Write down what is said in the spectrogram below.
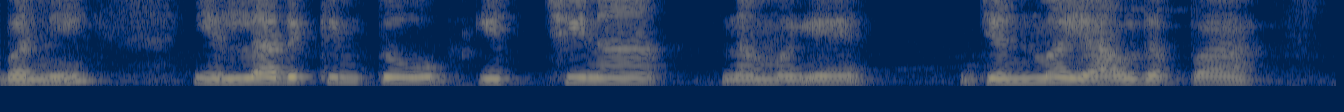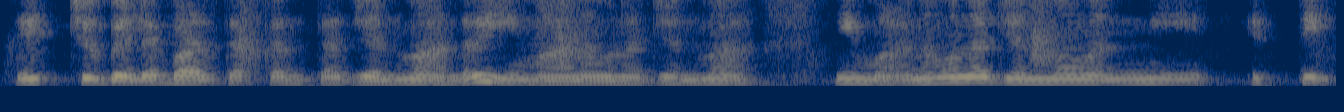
ಬನ್ನಿ. ಎಲ್ಲದಕ್ಕಿಂತೂ ಹೆಚ್ಚಿನ ನಮಗೆ ಜನ್ಮ ಯಾವುದಪ್ಪ? ಹೆಚ್ಚು ಬೆಲೆ ಬಾಳ್ತಕ್ಕಂಥ ಜನ್ಮ ಅಂದರೆ ಈ ಮಾನವನ ಜನ್ಮ. ಈ ಮಾನವನ ಜನ್ಮವನ್ನು ಎತ್ತಿ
